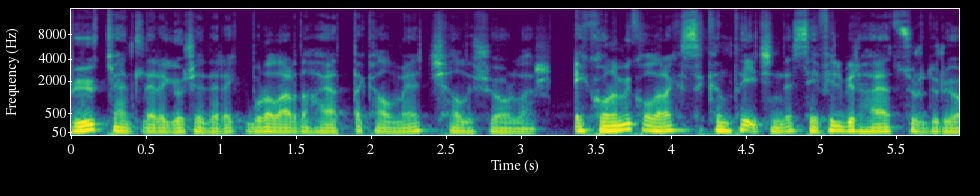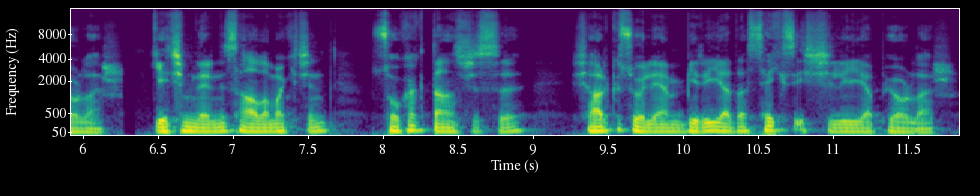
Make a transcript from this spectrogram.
büyük kentlere göç ederek buralarda hayatta kalmaya çalışıyorlar. Ekonomik olarak sıkıntı içinde sefil bir hayat sürdürüyorlar. Geçimlerini sağlamak için sokak dansçısı, şarkı söyleyen biri ya da seks işçiliği yapıyorlar.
